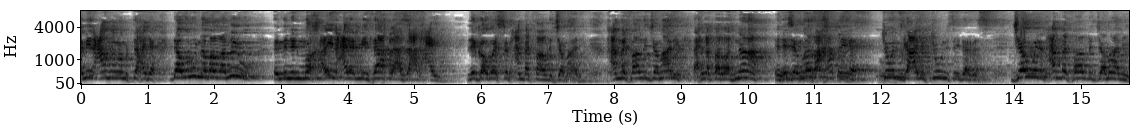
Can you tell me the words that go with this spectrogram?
أمين عام الأمم المتحدة. دورونا بالله منو؟ من الموقعين على الميثاق لا زال حي. لقوا بس محمد فاضل الجمالي. محمد فاضل الجمالي إحنا طردناه. انهزم وين راح خطيه تونس قاعد بتونس يدرس. جو محمد فاضل الجمالي.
